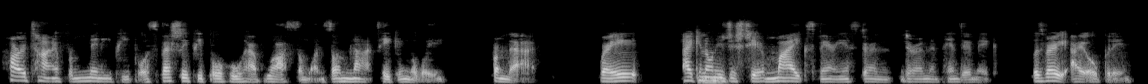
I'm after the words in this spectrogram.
hard time for many people, especially people who have lost someone. So I'm not taking away from that, right? I can only mm-hmm. just share my experience during, during the pandemic. It was very eye opening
